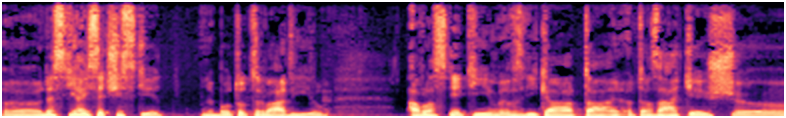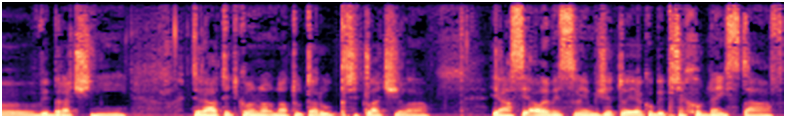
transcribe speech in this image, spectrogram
e, nestíhají se čistit, nebo to trvá díl, a vlastně tím vzniká ta, ta zátěž eh, vibrační, která teď na, na tu taru přitlačila. Já si ale myslím, že to je jakoby přechodný stav,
